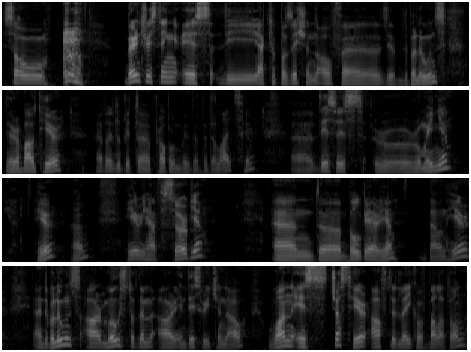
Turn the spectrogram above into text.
So very interesting is the actual position of uh, the, the balloons. They're about here. I have a little bit uh, problem with the, with the lights here. Uh, this is R- Romania. Here. huh? Here we have Serbia and uh, Bulgaria down here. And the balloons are, most of them are in this region now. One is just here after the lake of Balaton.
